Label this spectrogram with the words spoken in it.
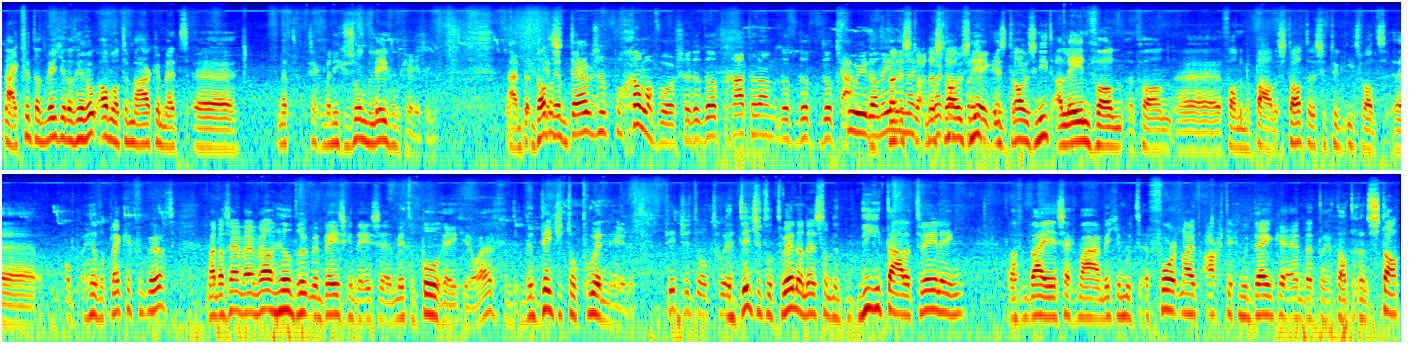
Nou, ik vind dat, weet je, dat heeft ook allemaal te maken met, eh, met zeg maar, die gezonde leefomgeving. D- dat is, En daar hebben ze een programma voor. Dat, dat, gaat er dan, dat, dat, dat ja, voer je dan in dat en is, dan trouw- dat is, trouwens niet, is trouwens niet alleen van, van, eh, van een bepaalde stad. Dat is natuurlijk iets wat eh, op heel veel plekken gebeurt. Maar daar zijn wij wel heel druk mee bezig in deze metropoolregio. Hè. De digital twin heet het. Digital De twin. digital twin, en dat is dan de digitale tweeling. Waarbij je zeg maar een beetje moet Fortnite-achtig moet denken en dat er, dat er een stad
